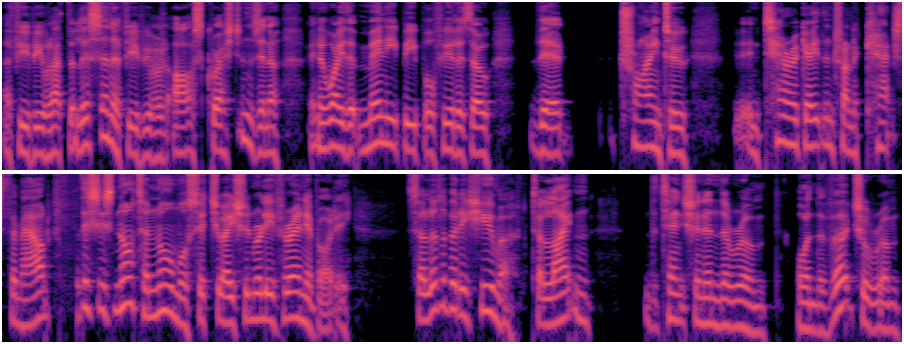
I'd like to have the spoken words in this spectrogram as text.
a few people have to listen, a few people have to ask questions in a in a way that many people feel as though they're trying to interrogate them, trying to catch them out. This is not a normal situation really for anybody. So a little bit of humor to lighten the tension in the room or in the virtual room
